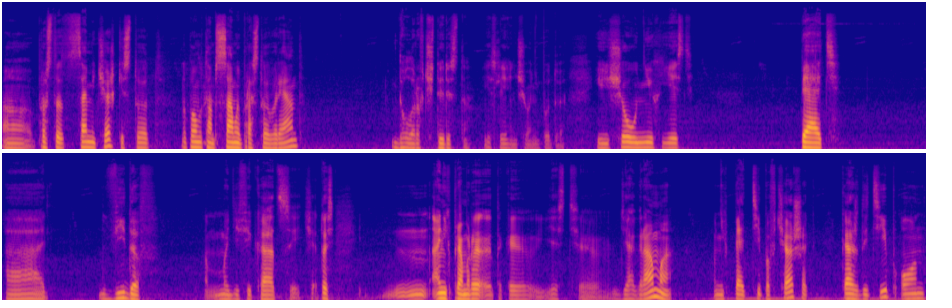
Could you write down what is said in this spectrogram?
А, просто сами чашки стоят, ну, по-моему, там самый простой вариант, долларов 400, если я ничего не путаю. И еще у них есть 5 а, видов модификаций. То есть у них прям такая есть э, диаграмма, у них пять типов чашек. Каждый тип, он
